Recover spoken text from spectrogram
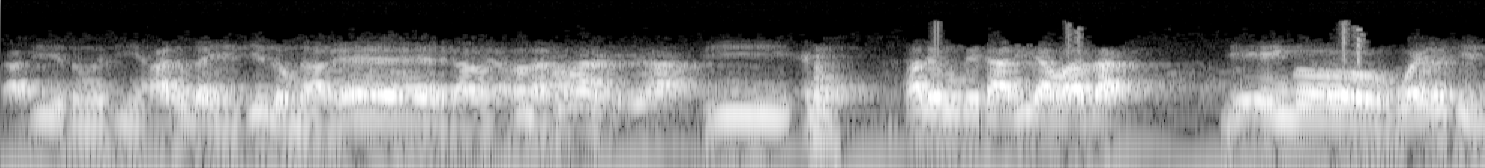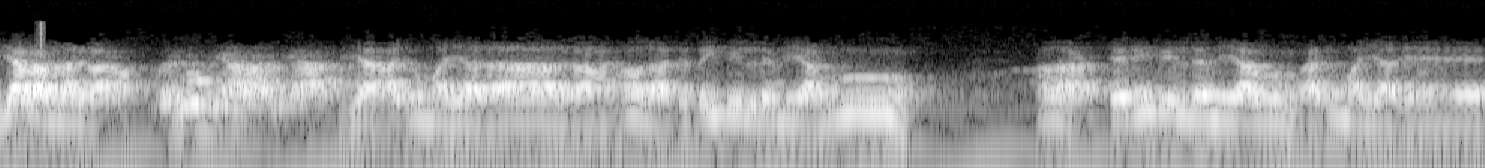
ဒါပြည့်စုံလို့ရှိရင်အားထုတ်လိုက်ရင်ပြည့်စုံတာပဲတကောင်ရဟုတ်လားမှန်ပါဗျာဒီသာလေမုသေတာရိယဝါဒ နေအိမ်ကိုဝယ်လို့ရှိရင်ရပါမလားတကောင်ဝယ်လို့မရပါဗျာဒီဟာအထုံးမှရတာတကောင်ဟုတ်လားတသိန်းပေးလို့လည်းမရဘူးဟုတ်လားဆယ်သိန်းပေးလို့လည်းမရဘူးအထုံးမှရတယ်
